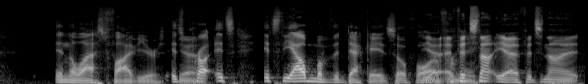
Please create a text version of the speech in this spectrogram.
in the last five years. It's Yeah. pro- it's it's the album of the decade so far. Yeah, if me. it's not, yeah, if it's not,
